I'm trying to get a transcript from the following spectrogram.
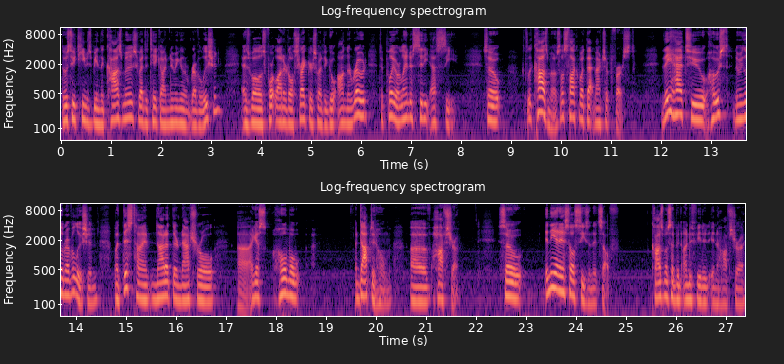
Those two teams being the Cosmos, who had to take on New England Revolution, as well as Fort Lauderdale Strikers, who had to go on the road to play Orlando City SC. So, the Cosmos, let's talk about that matchup first. They had to host New England Revolution, but this time not at their natural, uh, I guess, home, adopted home of Hofstra. So, in the NASL season itself, Cosmos have been undefeated in Hofstra,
